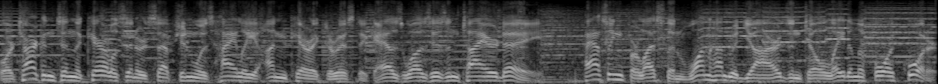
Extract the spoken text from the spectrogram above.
For Tarkenton, the careless interception was highly uncharacteristic, as was his entire day, passing for less than 100 yards until late in the fourth quarter.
